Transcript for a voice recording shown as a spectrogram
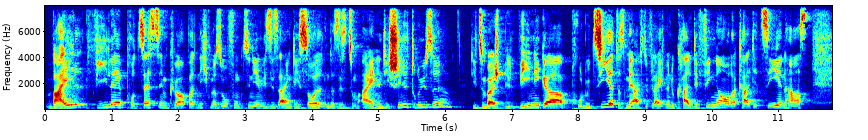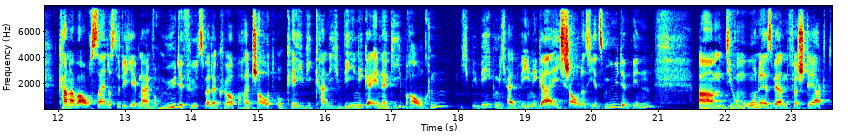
weil viele Prozesse im Körper nicht mehr so funktionieren, wie sie es eigentlich sollten. Das ist zum einen die Schilddrüse, die zum Beispiel weniger produziert. Das merkst du vielleicht, wenn du kalte Finger oder kalte Zehen hast. Kann aber auch sein, dass du dich eben einfach müde fühlst, weil der Körper halt schaut, okay, wie kann ich weniger Energie brauchen? Ich bewege mich halt weniger, ich schaue, dass ich jetzt müde bin. Ähm, die Hormone, es werden verstärkt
